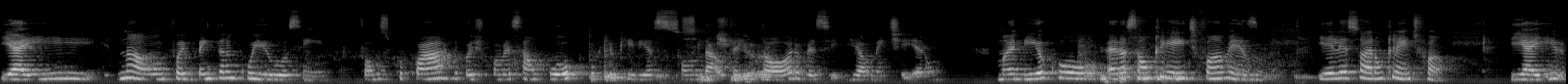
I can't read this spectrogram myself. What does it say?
E aí, não, foi bem tranquilo, assim. Fomos pro quarto, depois de conversar um pouco, porque eu queria sondar Sentia, o território, ver se realmente era um maníaco ou era só um cliente fã mesmo. E ele só era um cliente fã. E aí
